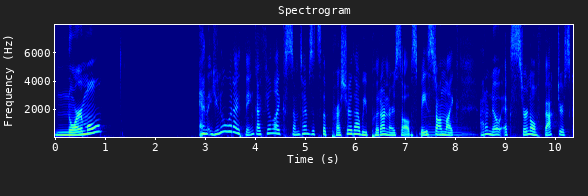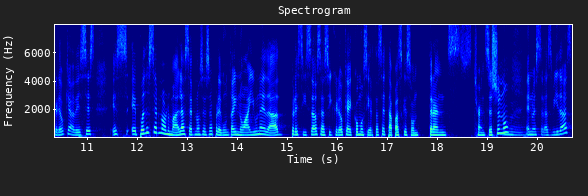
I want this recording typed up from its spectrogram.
normal and you know what I think? I feel like sometimes it's the pressure that we put on ourselves based mm. on like I don't know, external factors. Creo que a veces es, eh, puede ser normal hacernos esa pregunta y no hay una edad precisa. O sea, sí creo que hay como ciertas etapas que son trans, transitional mm. en nuestras vidas,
